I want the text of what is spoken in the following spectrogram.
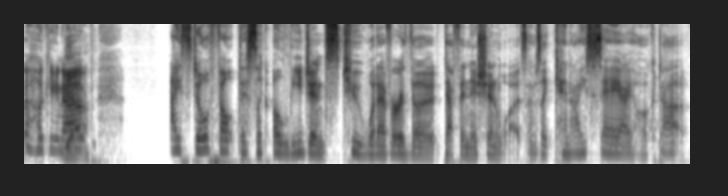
hooking Yeah. up, I still felt this like allegiance to whatever the definition was. I was like, can I say I hooked up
